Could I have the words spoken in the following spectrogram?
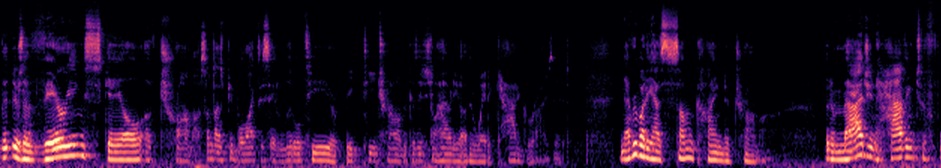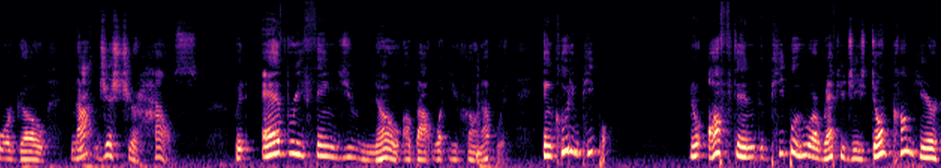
there's a varying scale of trauma. Sometimes people like to say little t or big t trauma because they just don't have any other way to categorize it. And everybody has some kind of trauma. But imagine having to forego not just your house, but everything you know about what you've grown up with, including people. You know, often the people who are refugees don't come here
